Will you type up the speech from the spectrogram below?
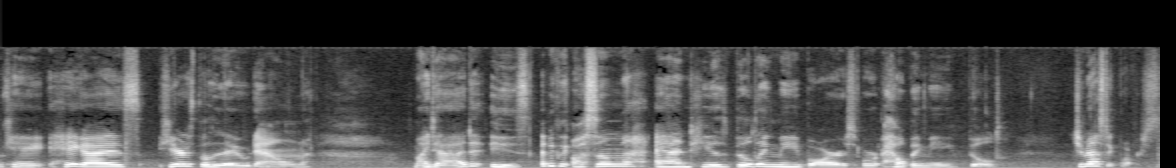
Okay, hey guys, here's the lowdown. My dad is epically awesome and he is building me bars, or helping me build gymnastic bars.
